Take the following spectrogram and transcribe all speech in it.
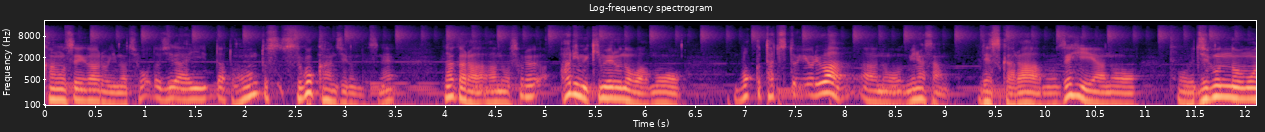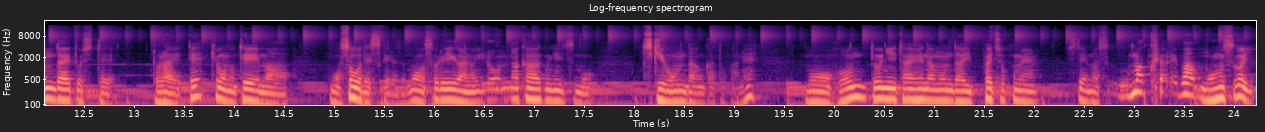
可能性がある今ちょうど時代だと本当すごく感じるんですね。だからあのそれある意味決めるのはもう僕たちというよりはあの皆さんですからもうぜひあの自分の問題として捉えて今日のテーマもそうですけれどもそれ以外のいろんな科学技術も地球温暖化とかねもう本当に大変な問題いっぱい直面しています。うまくやればものすごい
